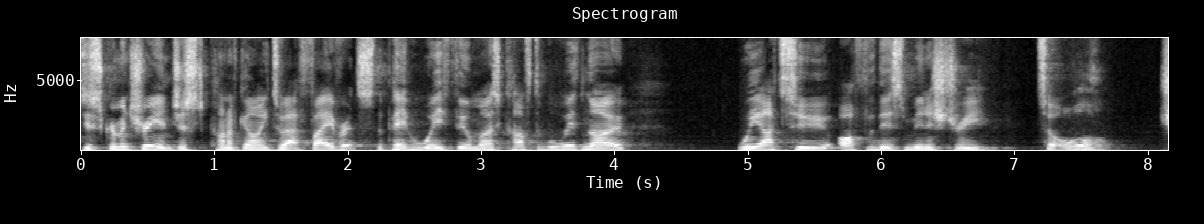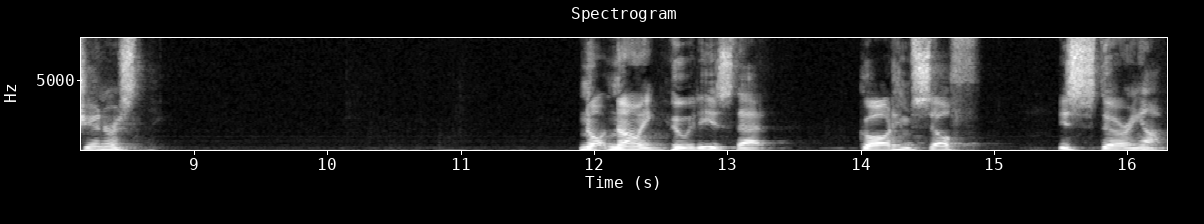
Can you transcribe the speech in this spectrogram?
discriminatory and just kind of going to our favorites, the people we feel most comfortable with. No, we are to offer this ministry to all generously. Not knowing who it is that God Himself is stirring up,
